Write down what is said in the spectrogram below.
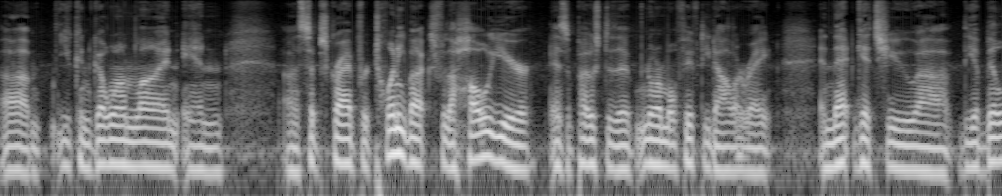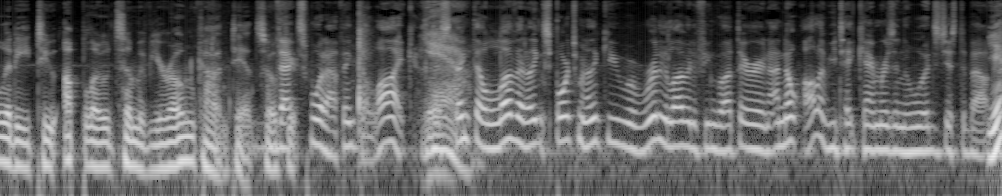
um, you can go online and uh, subscribe for 20 bucks for the whole year as opposed to the normal $50 rate and that gets you uh, the ability to upload some of your own content so that's what I think they'll like. Yeah. I think they'll love it. I think sportsmen, I think you will really love it if you can go out there. And I know all of you take cameras in the woods just about. Yeah.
